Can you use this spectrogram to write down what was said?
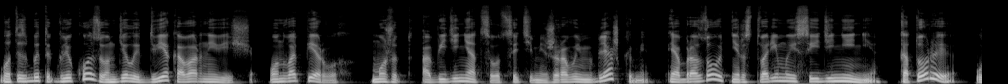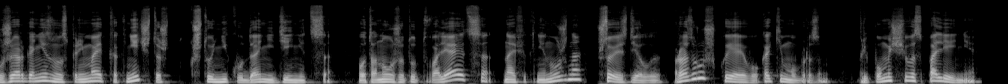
Вот избыток глюкозы, он делает две коварные вещи. Он, во-первых, может объединяться вот с этими жировыми бляшками и образовывать нерастворимые соединения, которые уже организм воспринимает как нечто, что никуда не денется. Вот оно уже тут валяется, нафиг не нужно. Что я сделаю? Разрушу-ка я его. Каким образом? При помощи воспаления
